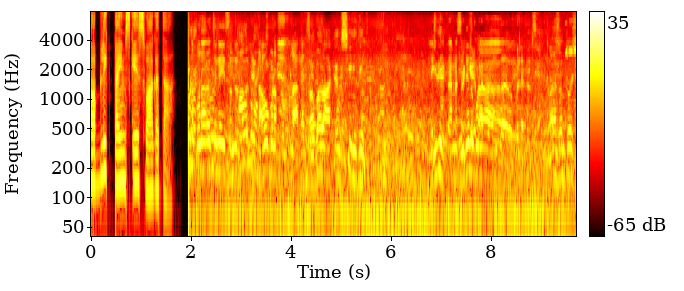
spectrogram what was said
ಪಬ್ಲಿಕ್ ಟೈಮ್ಸ್ಗೆ ಸ್ವಾಗತ. ಪುನರಚನೆ ಈ ಸಂದರ್ಭದಲ್ಲಿ ತಾವು ಕೂಡ ಪ್ರಬಲ ಆಕಾಂಕ್ಷಿ ಇದೆ ಭಾಳ ಸಂತೋಷ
